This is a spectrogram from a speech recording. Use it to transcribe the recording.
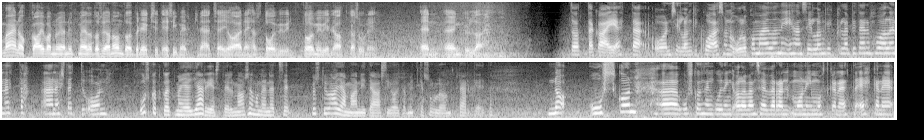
mä en ole kaivannut ja nyt meillä tosiaan on toi Brexit esimerkkinä, että se ei ole aina ihan se toimivin, toimivin ratkaisu, niin en, en kyllä. Totta kai, että on silloinkin kun asunut ulkomailla, niin ihan silloinkin kyllä pitänyt huolen, että äänestetty on. Uskotko, että meidän järjestelmä on sellainen, että se pystyy ajamaan niitä asioita, mitkä sulle on tärkeitä? No uskon. Uskon sen kuitenkin olevan sen verran monimutkainen, että ehkä ne,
